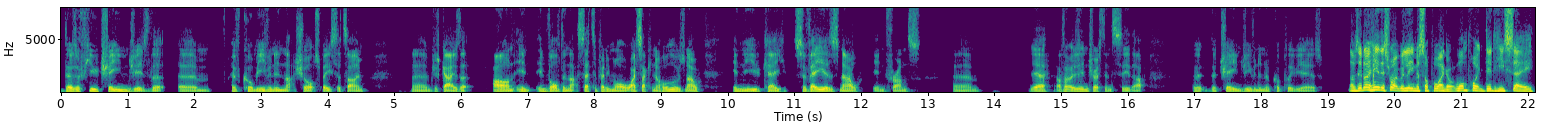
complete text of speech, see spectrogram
There's a few changes that um, have come even in that short space of time. Um, just guys that aren't in, involved in that setup anymore. Waisake Naholo is now in the UK. Savea's now in France. Um, yeah, I thought it was interesting to see that the the change even in a couple of years. Now, did I hear this right with Lima Sopoaga? At one point, did he say,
